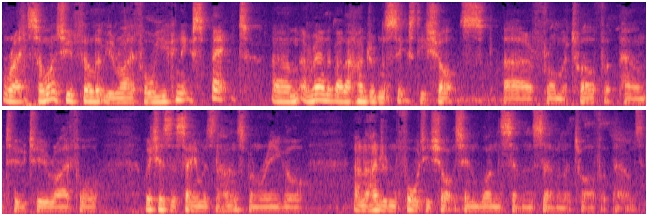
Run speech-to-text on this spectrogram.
Right, so once you've filled up your rifle, you can expect um, around about 160 shots uh, from a 12 foot pound 2.2 rifle, which is the same as the Huntsman Regal, and 140 shots in 177 at 12 foot pounds.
